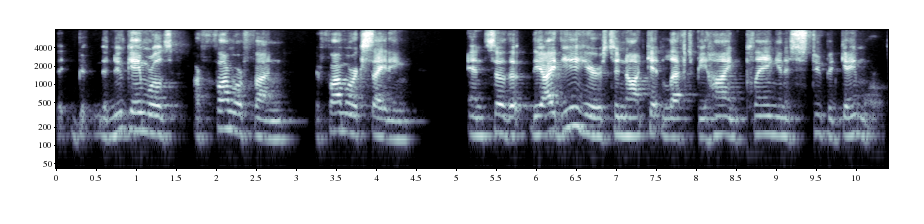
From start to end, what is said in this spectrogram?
The, the new game worlds are far more fun They're far more exciting. And so the, the idea here is to not get left behind playing in a stupid game world.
